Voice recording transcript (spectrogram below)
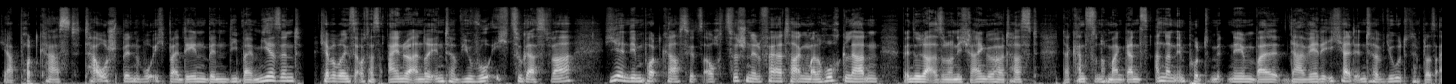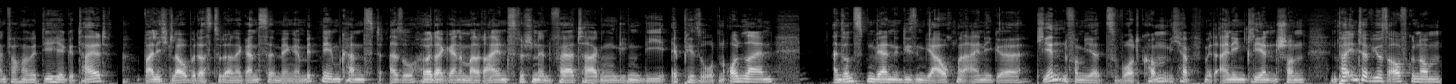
ja, Podcast Tausch bin, wo ich bei denen bin, die bei mir sind. Ich habe übrigens auch das ein oder andere Interview, wo ich zu Gast war, hier in dem Podcast jetzt auch zwischen den Feiertagen mal hochgeladen. Wenn du da also noch nicht reingehört hast, da kannst du noch mal einen ganz anderen Input mitnehmen, weil da werde ich halt interviewt und habe das einfach mal mit dir hier geteilt, weil ich glaube, dass du da eine ganze Menge mitnehmen kannst. Also hör da gerne mal rein. Zwischen den Feiertagen gegen die Episoden online. Ansonsten werden in diesem Jahr auch mal einige Klienten von mir zu Wort kommen. Ich habe mit einigen Klienten schon ein paar Interviews aufgenommen,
